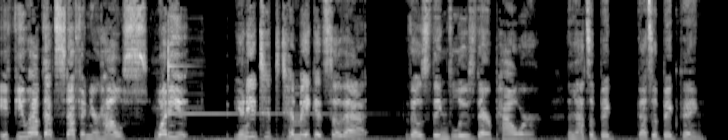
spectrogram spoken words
if you have that stuff in your house, what do you, you need to, to make it so that those things lose their power. And that's a big, that's a big thing.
